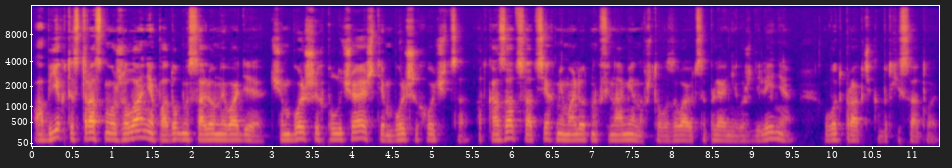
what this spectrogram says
Объекты страстного желания подобны соленой воде. Чем больше их получаешь, тем больше хочется. Отказаться от всех мимолетных феноменов, что вызывают цепляние и вожделение – вот практика бодхисаттвы.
